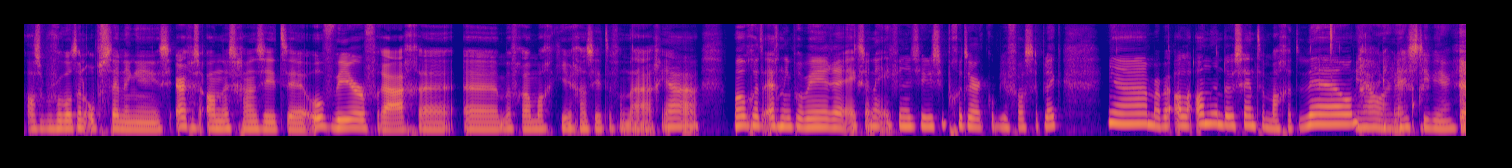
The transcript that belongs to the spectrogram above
als er bijvoorbeeld een opstelling is, ergens anders gaan zitten. Of weer vragen, eh, mevrouw, mag ik hier gaan zitten vandaag? Ja, mogen we het echt niet proberen? Ik zei, nee, ik vind dat jullie supergoed werken op je vaste plek. Ja, maar bij alle andere docenten mag het wel. Ja hoor, daar is die weer. Ja,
